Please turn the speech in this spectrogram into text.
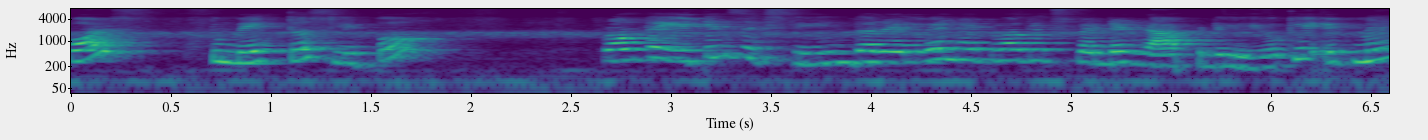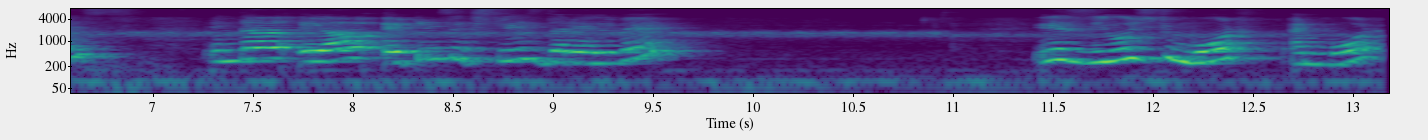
first to make the sleeper from the 1816, the railway network expanded rapidly. Okay, it means in the year 1860s, the railway is used more and more.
